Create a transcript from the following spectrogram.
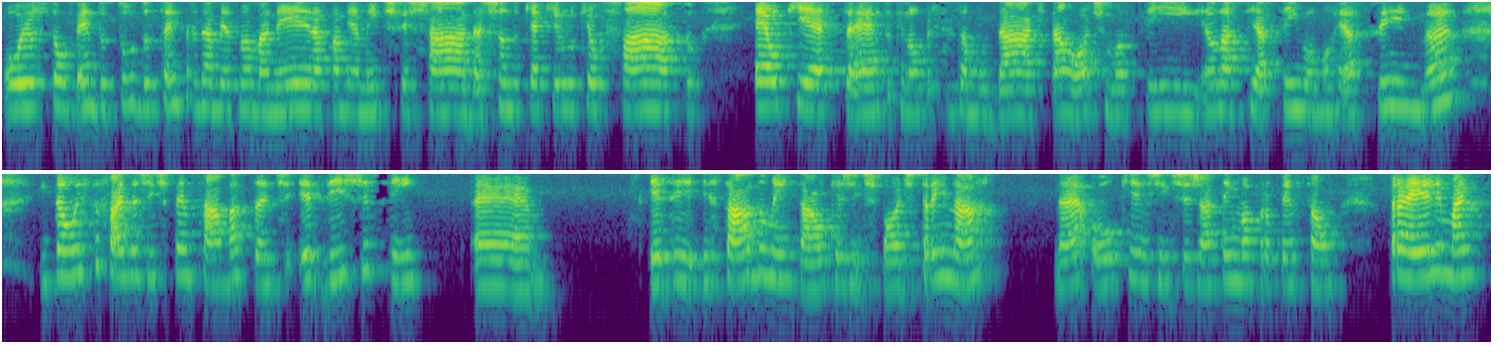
Ou eu estou vendo tudo sempre da mesma maneira, com a minha mente fechada, achando que aquilo que eu faço é o que é certo, que não precisa mudar, que está ótimo assim, eu nasci assim, vou morrer assim, né? Então, isso faz a gente pensar bastante. Existe sim é, esse estado mental que a gente pode treinar, né? Ou que a gente já tem uma propensão para ele, mas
